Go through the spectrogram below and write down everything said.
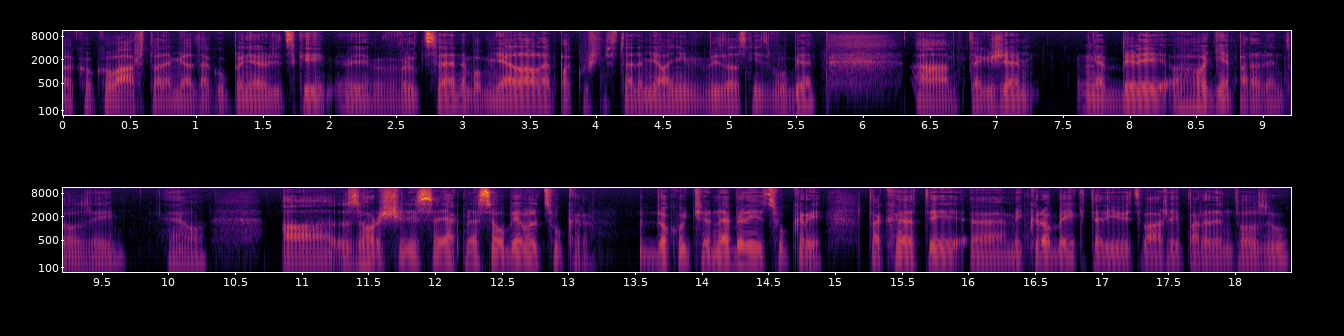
jako kovář to neměl tak úplně vždycky v ruce, nebo měl, ale pak už jste neměl ani vyzat nic v hubě. A takže byly hodně paradentózy, jo, a zhoršily se, jakmile se objevil cukr. Dokud nebyly cukry, tak ty eh, mikroby, které vytvářejí paradentózu,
